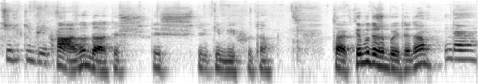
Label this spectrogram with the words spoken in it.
тільки бік. А, ну да, ти ж, ти ж тільки Бігфута. Так, ти будеш бити, так? Да? Да.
